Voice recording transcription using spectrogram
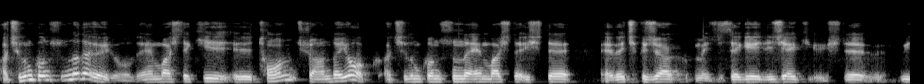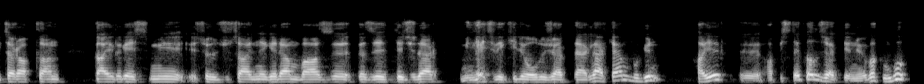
Açılım konusunda da öyle oldu. En baştaki e, ton şu anda yok. Açılım konusunda en başta işte eve çıkacak, meclise gelecek, işte bir taraftan gayri resmi sözcüsü haline gelen bazı gazeteciler milletvekili olacak derlerken bugün hayır e, hapiste kalacak deniyor. Bakın bu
